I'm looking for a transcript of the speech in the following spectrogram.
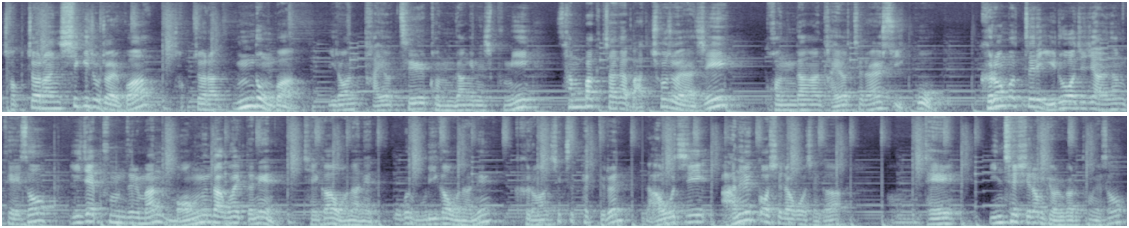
적절한 식이 조절과 적절한 운동과 이런 다이어트 건강기능식품이 삼박자가 맞춰져야지 건강한 다이어트를 할 수 있고 그런 것들이 이루어지지 않은 상태에서 이 제품들만 먹는다고 할 때는 제가 원하는 혹은 우리가 원하는 그런 식스팩들은 나오지 않을 것이라고 제가 어, 제 인체 실험 결과를 통해서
